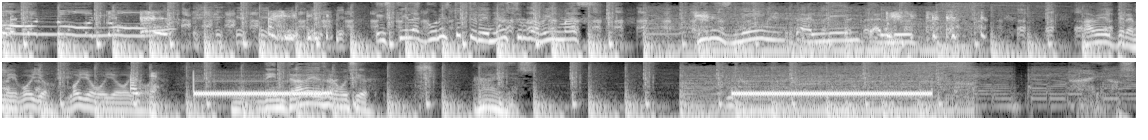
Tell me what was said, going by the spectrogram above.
¡No, no, no! Estela, con esto te demuestro una vez más que eres lenta, lenta, lenta. A ver, espérame, voy yo, voy yo, voy yo, voy yo. De entrada ya se lo voy a decir. Ay, Dios. Ay, Dios.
